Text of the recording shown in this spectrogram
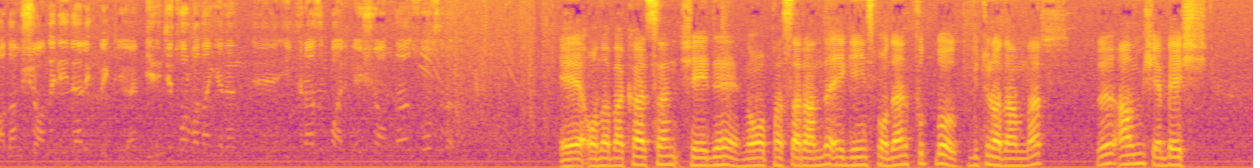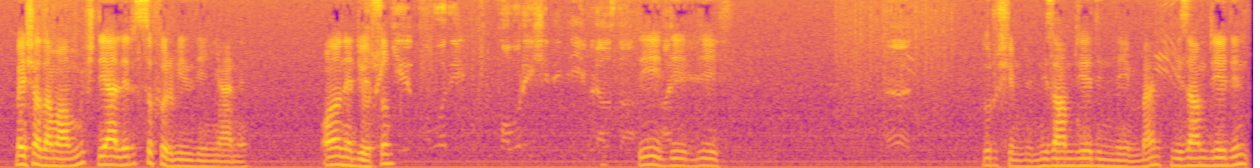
Adam şu anda liderlik bekliyor. Yani birinci torbadan gelen eee, itirazı palmiye şu anda son sırada. E, ona bakarsan şeyde No Pasaran'da Against Modern Football bütün adamları almış yani 5 5 adam almış. Diğerleri 0 bildiğin yani. Ona ne diyorsun? Demek ki favori, favori işi değil biraz daha. Değil Hani, değil değil. Dur şimdi Nizam diye dinleyeyim ben. Nizam Diyedin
